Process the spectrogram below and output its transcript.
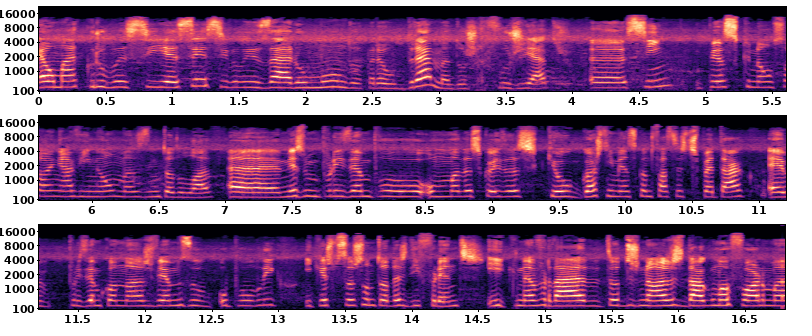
É uma acrobacia sensibilizar o mundo para o drama dos refugiados? Uh, sim, penso que não só em Avignon, mas em todo o lado. Uh, mesmo, por exemplo, uma das coisas que eu gosto imenso quando faço este espetáculo é, por exemplo, quando nós vemos o, o público e que as pessoas são todas diferentes e que, na verdade, todos nós, de alguma forma,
